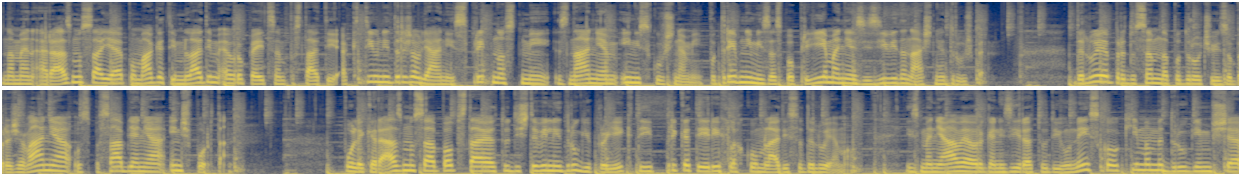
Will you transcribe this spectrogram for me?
Namen Erasmusa je pomagati mladim evropejcem postati aktivni državljani s spretnostmi, znanjem in izkušnjami, potrebnimi za spoprijemanje z izzivi današnje družbe. Deluje predvsem na področju izobraževanja, usposabljanja in športa. Poleg Erasmusa pa obstajajo tudi številni drugi projekti, pri katerih lahko mladi sodelujemo. Izmenjave organizira tudi UNESCO, ki ima med drugim še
